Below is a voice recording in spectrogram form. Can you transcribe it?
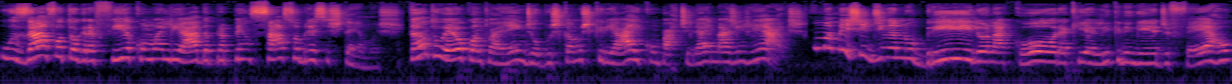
Usar a fotografia como aliada para pensar sobre esses temas. Tanto eu quanto a Angel buscamos criar e compartilhar imagens reais. Uma mexidinha no brilho, na cor, aqui e ali, que ninguém é de ferro,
